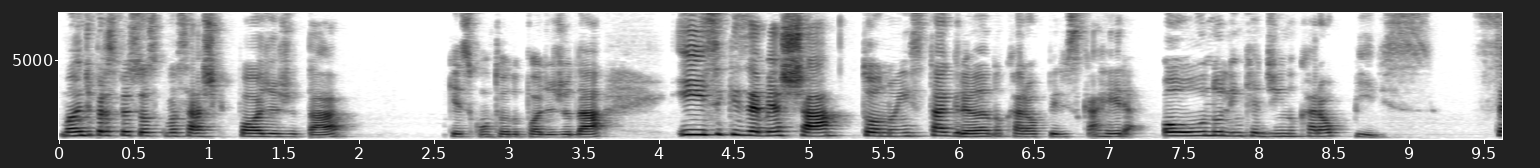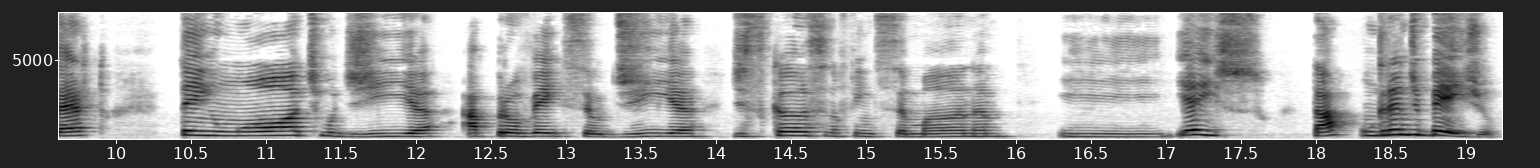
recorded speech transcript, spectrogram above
Mande para as pessoas que você acha que pode ajudar, que esse conteúdo pode ajudar. E se quiser me achar, tô no Instagram, no Carol Pires Carreira, ou no LinkedIn, no Carol Pires, certo? Tenha um ótimo dia, aproveite seu dia, descanse no fim de semana e, e é isso, tá? Um grande beijo!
